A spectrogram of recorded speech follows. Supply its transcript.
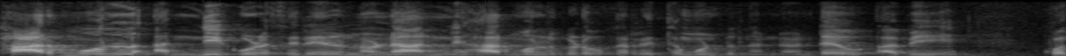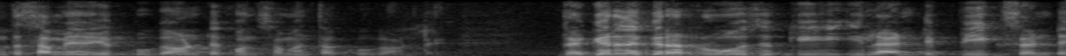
హార్మోన్లు అన్నీ కూడా శరీరంలో ఉండే అన్ని హార్మోన్లు కూడా ఒక రిథం ఉంటుందండి. అంటే అవి కొంత సమయం ఎక్కువగా ఉంటాయి కొంత సమయం తక్కువగా ఉంటాయి. దగ్గర దగ్గర రోజుకి ఇలాంటి పీక్స్ అంటే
